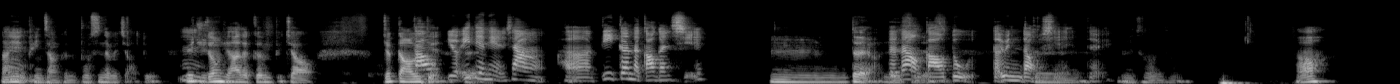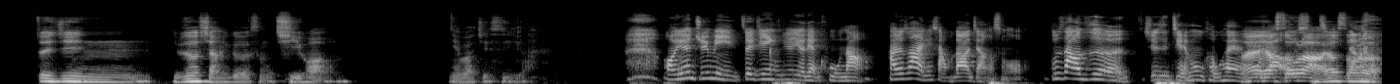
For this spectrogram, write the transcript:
那因为你平常可能不是那个角度，嗯、因为举重鞋它的跟比较比较高一点，有一点点像呃低跟的高跟鞋。嗯，对啊，的那种高度的运动鞋，对，没错没错。好，最近你不是说想一个什么企划吗？你要不要解释一下？哦，因为 Jimmy 最近就是有点苦恼，他就说他已经想不到讲什么，不知道这个就是节目可不可以？哎，要收了，要收了，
